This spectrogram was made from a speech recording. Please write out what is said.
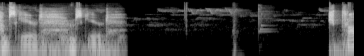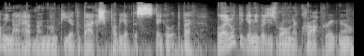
I'm scared. I'm scared. Should probably not have my monkey at the back. Should probably have the stego at the back. Well, I don't think anybody's rolling a croc right now.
